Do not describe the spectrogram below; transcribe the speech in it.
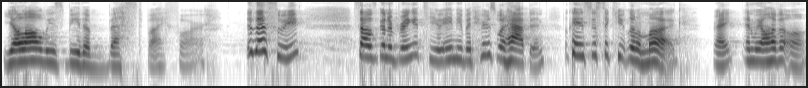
You'll always be the best by far. Is that sweet? So I was going to bring it to you, Amy, but here's what happened. Okay, it's just a cute little mug right? And we all have it on.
